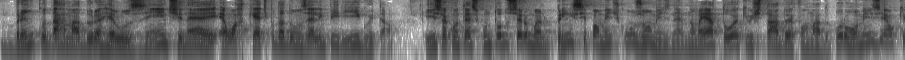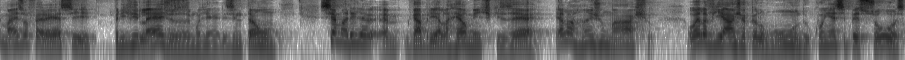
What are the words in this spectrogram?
branco da armadura reluzente, né? É o arquétipo da donzela em perigo e tal. Isso acontece com todo ser humano, principalmente com os homens, né? Não é à toa que o Estado é formado por homens e é o que mais oferece privilégios às mulheres. Então, se a Marília eh, Gabriela realmente quiser, ela arranja um macho. Ou ela viaja pelo mundo, conhece pessoas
